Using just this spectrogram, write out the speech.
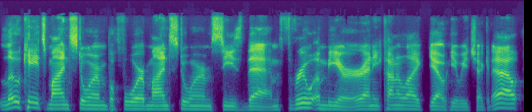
locates Mindstorm before Mindstorm sees them through a mirror, and he kind of like, "Yo, Hughie, check it out."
